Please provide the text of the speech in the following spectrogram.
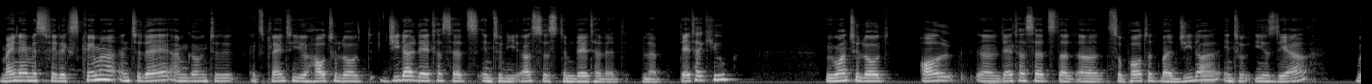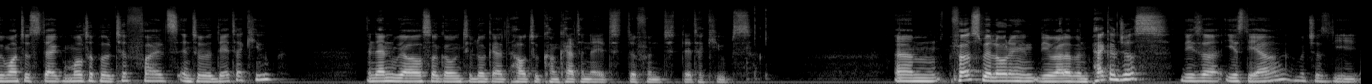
my name is Felix Cremer, and today I'm going to explain to you how to load GDAL datasets into the Earth System Data Lab data cube. We want to load all uh, datasets that are supported by GDAL into ESDL. We want to stack multiple TIFF files into a data cube. And then we are also going to look at how to concatenate different data cubes. Um, first, we're loading the relevant packages. These are ESDL, which is the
